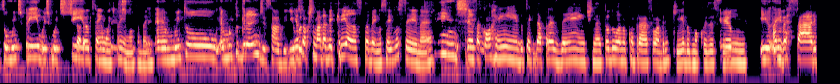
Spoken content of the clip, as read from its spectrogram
São muitos primos, muitos tios. Eu tenho muito muitos- primo também. É muito, é muito grande, sabe? E E eu sou acostumada a ver criança também, não sei você, né? gente, Criança correndo, ter que dar presente, né? Todo ano comprar, sei lá, brinquedo, alguma coisa assim. Eu- e, e- Aniversário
